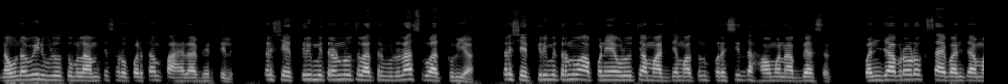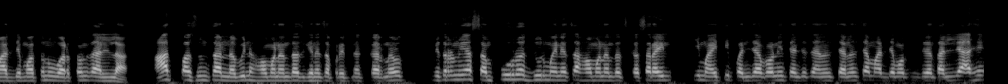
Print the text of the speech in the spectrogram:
नवनवीन व्हिडिओ तुम्हाला आमचे सर्वप्रथम पाहायला भेटतील. तर शेतकरी मित्रांनो चला तर व्हिडिओला सुरुवात करूया. तर शेतकरी मित्रांनो आपण या व्हिडिओच्या माध्यमातून प्रसिद्ध हवामान अभ्यासक पंजाब साहेबांच्या माध्यमातून वर्तवण्यात आलेला आजपासूनचा नवीन हवामान अंदाज घेण्याचा प्रयत्न करणार आहोत. मित्रांनो या संपूर्ण जून महिन्याचा हवामान अंदाज कसा राहील ही माहिती पंजाबरावनी त्यांच्या चॅनल चॅनलच्या माध्यमातून देण्यात आलेली आहे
